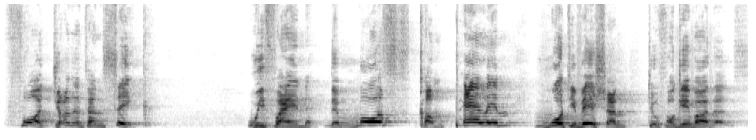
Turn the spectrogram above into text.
for Jonathan's sake, we find the most compelling motivation to forgive others.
